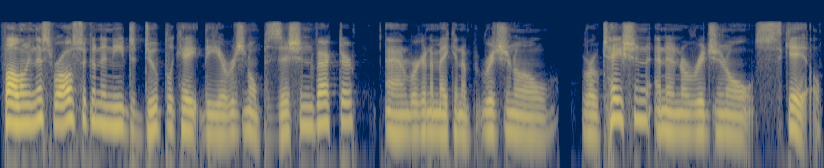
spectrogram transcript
Following this, we're also going to need to duplicate the original position vector, and we're going to make an original rotation and an original scale.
